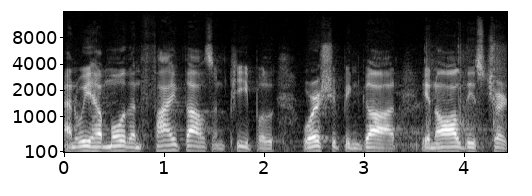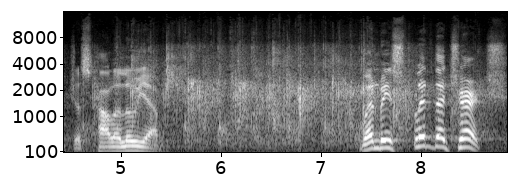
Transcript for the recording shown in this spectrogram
and we have more than 5,000 people worshiping God in all these churches. Hallelujah. When we split the church,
